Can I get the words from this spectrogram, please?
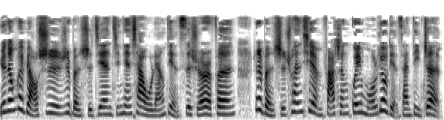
原能会表示，日本时间今天下午两点四十二分，日本石川县发生规模六点三地震。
